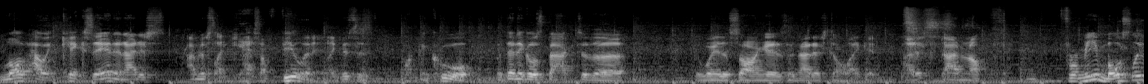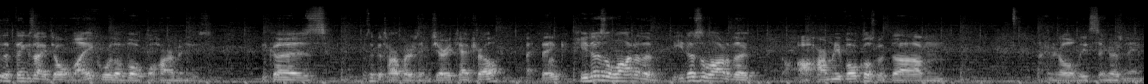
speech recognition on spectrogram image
love how it kicks in, and I just, I'm just like, yes, I'm feeling it. Like, this is fucking cool. But then it goes back to the, the way the song is, and I just don't like it. I just, I don't know. For me, mostly the things I don't like were the vocal harmonies, because what's the guitar player's name? Jerry Cantrell. I think. He does a lot of the he does a lot of the uh, harmony vocals with um I don't know the lead singer's name.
